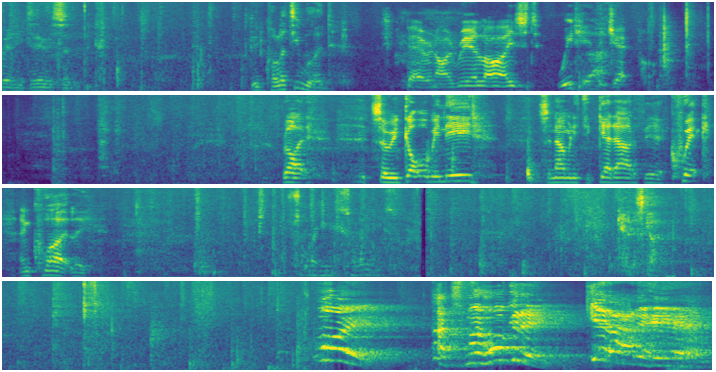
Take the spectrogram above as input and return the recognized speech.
Really do some good quality wood. Bear and I realised we'd hit the ah. jackpot. Right, so we got what we need, so now we need to get out of here quick and quietly. Sorry, sorry. Okay, let's go. Oi! That's mahogany! Get out of here!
